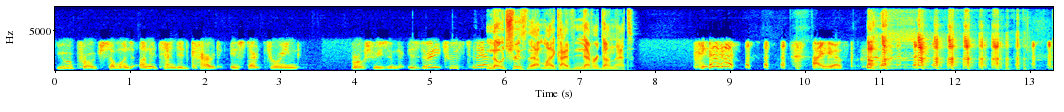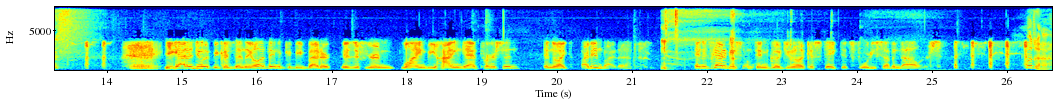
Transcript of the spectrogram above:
you approach someone's unattended cart and start throwing groceries in there. Is there any truth to that? No truth to that, Mike. I've never done that. I have. you got to do it because then the only thing that could be better is if you're in line behind that person and they're like, "I didn't buy that," and it's got to be something good, you know, like a steak that's forty-seven dollars. What a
